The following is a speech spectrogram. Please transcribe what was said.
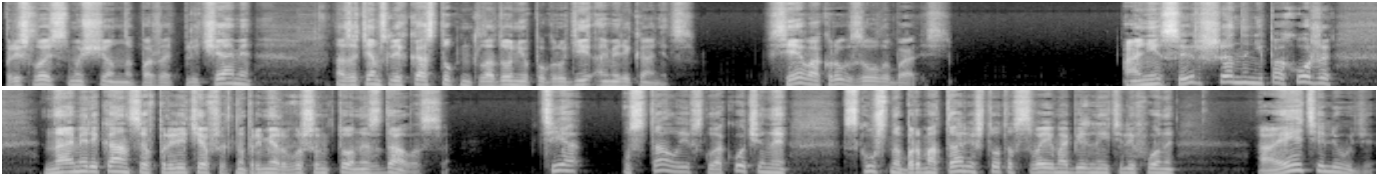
Пришлось смущенно пожать плечами, а затем слегка стукнуть ладонью по груди американец. Все вокруг заулыбались. Они совершенно не похожи на американцев, прилетевших, например, в Вашингтон из Далласа. Те, усталые, всклокоченные, скучно бормотали что-то в свои мобильные телефоны, а эти люди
